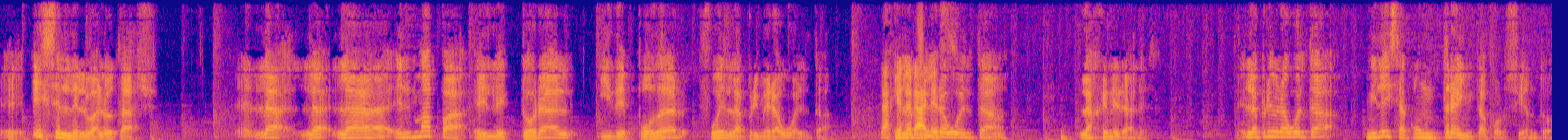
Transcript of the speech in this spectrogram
eh, es el del balotaje. La- la- la- el mapa electoral y de poder fue en la primera vuelta. Las En la generales. primera vuelta, las generales. En la primera vuelta, Milei sacó un 30%.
